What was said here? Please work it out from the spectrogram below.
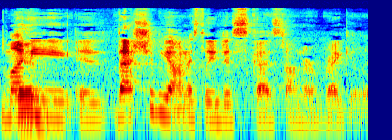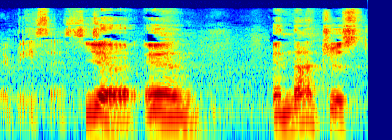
yeah. money and, is that should be honestly discussed on a regular basis. Too. Yeah, and and not just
